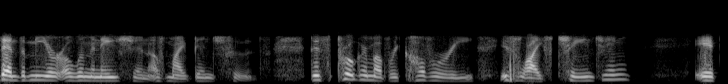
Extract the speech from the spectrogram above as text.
than the mere elimination of my binge foods. This program of recovery is life changing. It's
